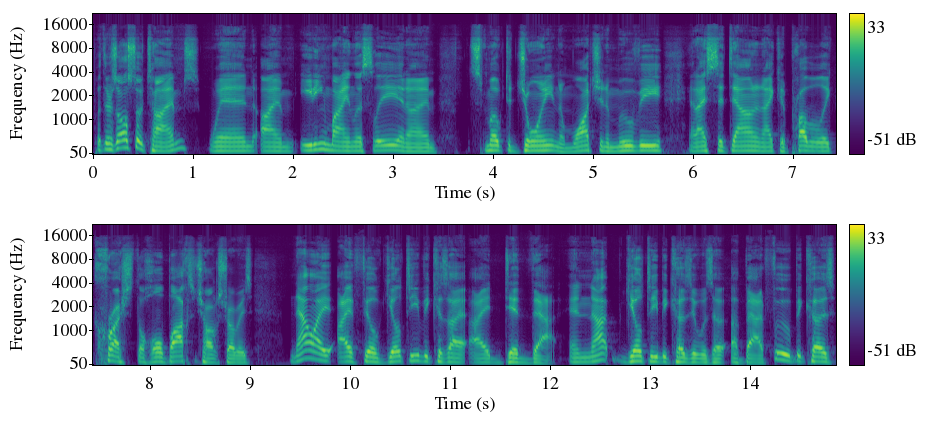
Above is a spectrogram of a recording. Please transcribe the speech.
But there's also times when I'm eating mindlessly and I'm smoked a joint and I'm watching a movie and I sit down and I could probably crush the whole box of chocolate strawberries. Now I, I feel guilty because I, I did that and not guilty because it was a, a bad food because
